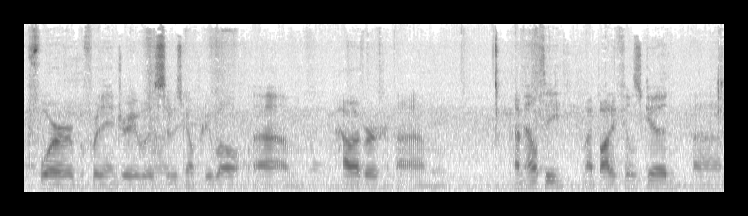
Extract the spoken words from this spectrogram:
before before the injury, it was it was going pretty well. however I'm healthy. My body feels good. Um,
